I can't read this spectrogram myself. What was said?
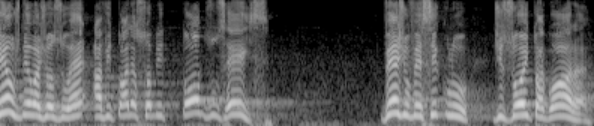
Deus deu a Josué a vitória sobre todos os reis. Veja o versículo 18 agora.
